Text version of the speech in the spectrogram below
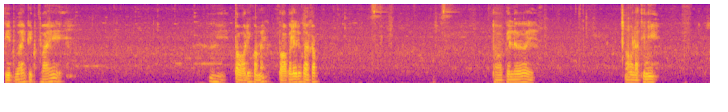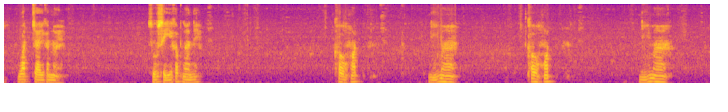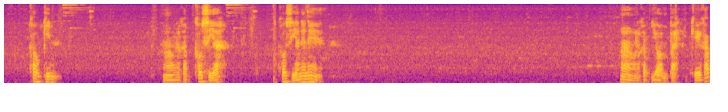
ปิดไว้ปิดไว้ต่อดีกว่าไหม ต่อไปเลยดีกว่าครับ ต่อ ไปเลย เอาละที่นี่ วัดใจกันหน่อย สูสีครับงานนี้ เข้าฮอต หนีมา เข้าฮอต หนีมา เข้ากิน เอาละครับ เขาเสีย เขาเสียแน่ ๆ เอาละครับยอมไป โอเคครับ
